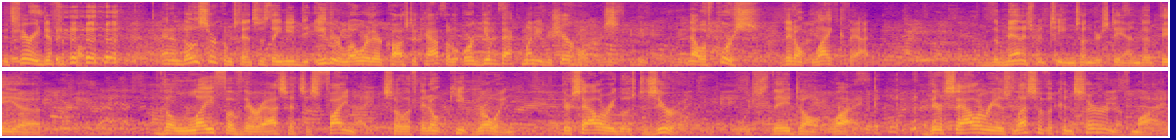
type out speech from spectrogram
It's very difficult. and in those circumstances, they need to either lower their cost of capital or give back money to shareholders. Now, of course, they don't like that. The management teams understand that the uh, the life of their assets is finite. So if they don't keep growing, their salary goes to zero, which they don't like. Their salary is less of a concern of mine.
